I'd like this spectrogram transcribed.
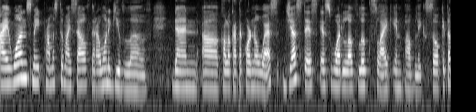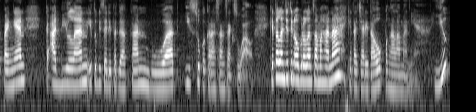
I once made promise to myself that I want to give love. Dan uh, kalau kata Cornel West, justice is what love looks like in public. So kita pengen keadilan itu bisa ditegakkan buat isu kekerasan seksual. Kita lanjutin obrolan sama Hana, kita cari tahu pengalamannya. Yuk.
